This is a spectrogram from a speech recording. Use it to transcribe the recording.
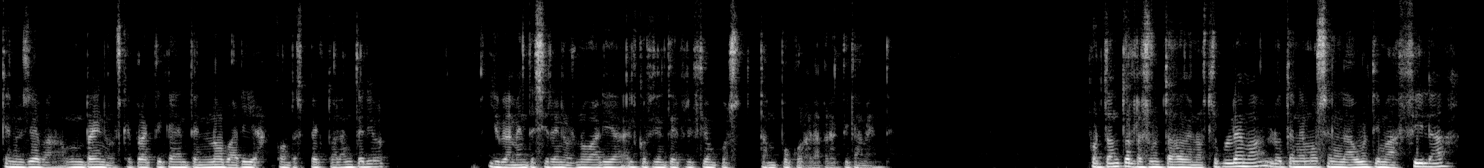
que nos lleva a un Reynolds que prácticamente no varía con respecto al anterior y obviamente si Reynolds no varía el coeficiente de fricción pues tampoco lo hará prácticamente. Por tanto el resultado de nuestro problema lo tenemos en la última fila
